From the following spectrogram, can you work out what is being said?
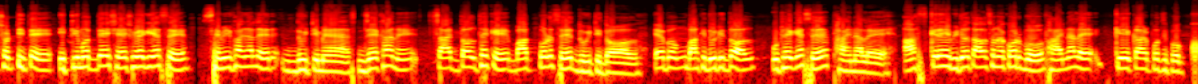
আসরটিতে ইতিমধ্যে শেষ হয়ে গিয়েছে সেমিফাইনালের দুইটি ম্যাচ, যেখানে চার দল থেকে বাদ পড়েছে দুইটি দল এবং বাকি দুইটি দল উঠে গেছে ফাইনালে। আজকের এই ভিডিওতে আলোচনা করব ফাইনালে কে কার প্রতিপক্ষ।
